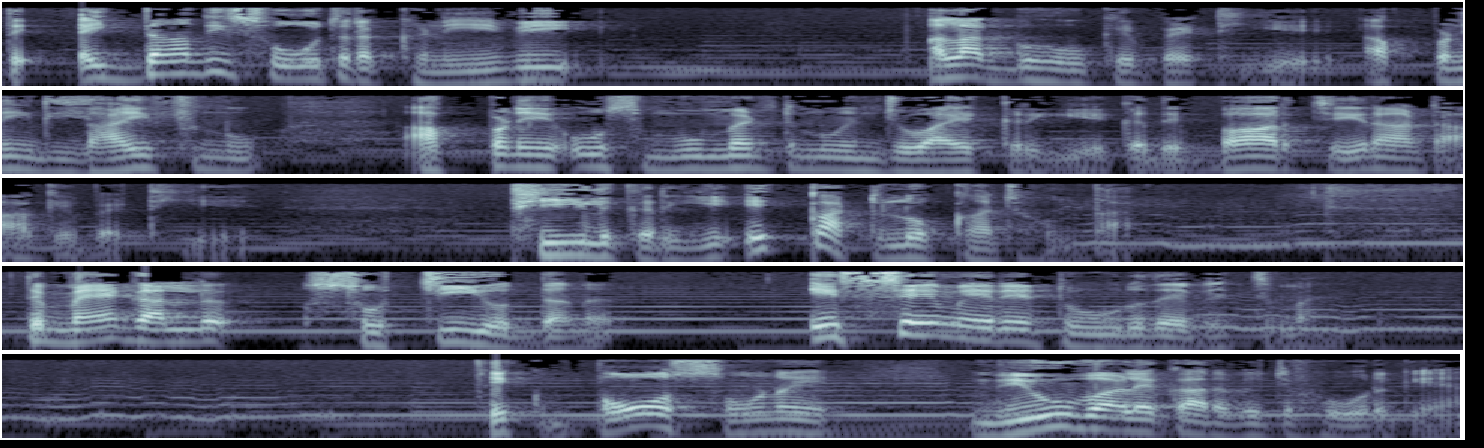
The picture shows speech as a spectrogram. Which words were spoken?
ਤੇ ਇਦਾਂ ਦੀ ਸੋਚ ਰੱਖਣੀ ਵੀ ਅਲੱਗ ਹੋ ਕੇ ਬੈਠੀਏ, ਆਪਣੀ ਲਾਈਫ ਨੂੰ ਆਪਣੇ ਉਸ ਮੂਮੈਂਟ ਨੂੰ ਇੰਜੋਏ ਕਰੀਏ, ਕਦੇ ਬਾਹਰ ਚਿਹਰਾ ਢਾ ਕੇ ਬੈਠੀਏ ਫੀਲ ਕਰੀਏ, ਇਹ ਘੱਟ ਲੋਕਾਂ 'ਚ ਹੁੰਦਾ। ਤੇ ਮੈਂ ਗੱਲ ਸੋਚੀ ਉਦੋਂ ਇਸੇ ਮੇਰੇ ਟੂਰ ਦੇ ਵਿੱਚ ਮੈਂ, ਇੱਕ ਬਹੁਤ ਸੋਹਣੇ ਵਿਊ ਵਾਲੇ ਘਰ ਵਿੱਚ ਹੋਰ ਗਿਆ।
